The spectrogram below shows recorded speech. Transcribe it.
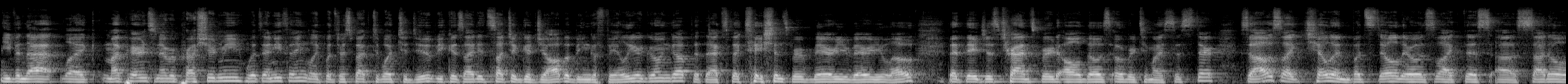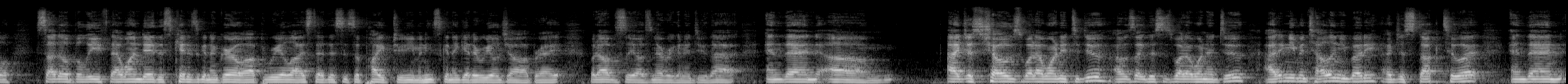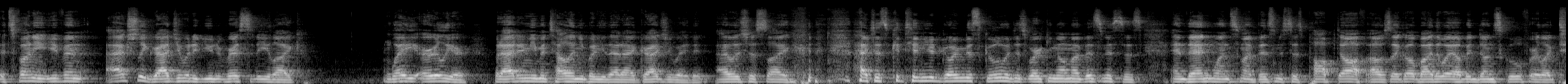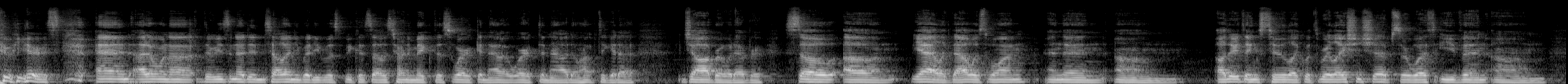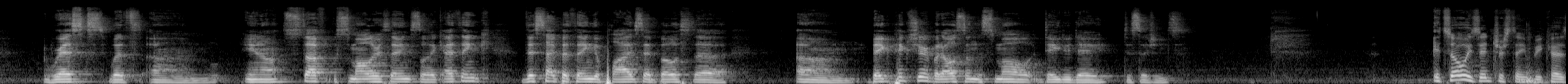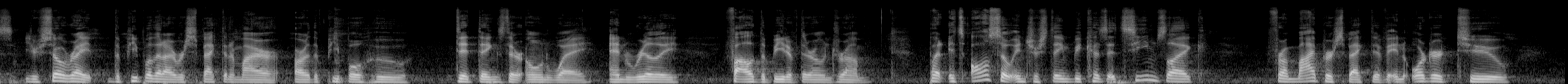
even that like my parents never pressured me with anything like with respect to what to do because i did such a good job of being a failure growing up that the expectations were very very low that they just transferred all those over to my sister. So i was like chilling but still there was like this uh, subtle subtle belief that one day this kid is going to grow up realize that this is a pipe dream and he's going to get a real job right? But obviously i was never going to do that. And then um, I just chose what I wanted to do. I was like, this is what I want to do. I didn't even tell anybody. I just stuck to it. And then it's funny, even I actually graduated university like way earlier, but I didn't even tell anybody that I graduated. I was just like, I just continued going to school and just working on my businesses. And then once my businesses popped off, I was like, oh, by the way, I've been done school for like two years. And I don't want to, the reason I didn't tell anybody was because I was trying to make this work and now it worked and now I don't have to get a, job or whatever. So um, yeah, like that was one, and then um, other things too, like with relationships or with even um, risks with um, you know stuff, smaller things. Like I think this type of thing applies at both the um, big picture, but also in the small day to day decisions. It's always interesting because you're so right. The people that I respect and admire are the people who did things their own way and really followed the beat of their own drum. But it's also interesting because it seems like, from my perspective, in order to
